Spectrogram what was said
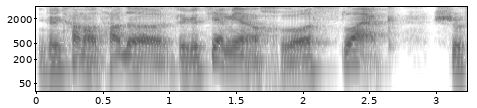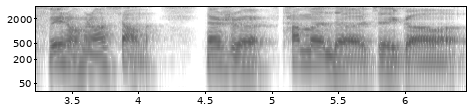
你可以看到它的这个界面和 Slack 是非常非常像的。但是他们的这个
